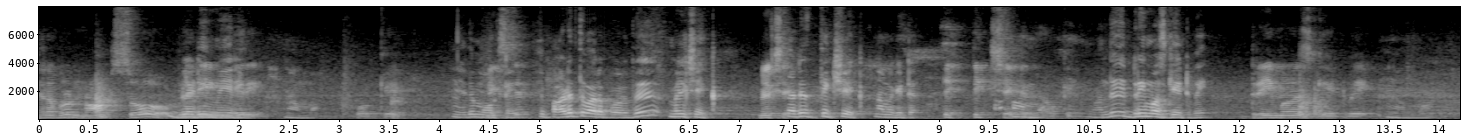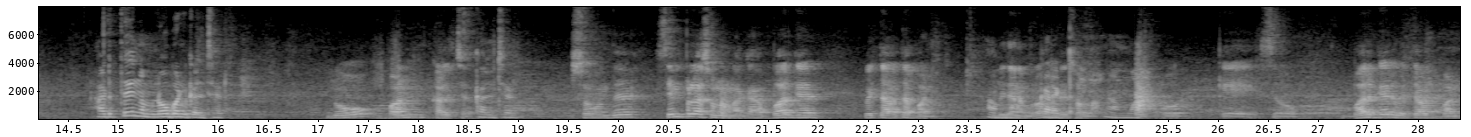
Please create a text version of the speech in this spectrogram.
ஏன்னா bro not so bloody Mary ஆமாம் ஓகே இது மாக்டைல் இப்போ அடுத்து வரப்போகிறது milk shake milk shake that is thick shake நம்மக்கிட்ட திக் திக் ஷேக் ஓகே வந்து ட்ரீமர்ஸ் கேட்வே ட்ரீமர்ஸ் கேட்வே ஆமாம் அடுத்து நம்ம no bun culture no bun culture culture so வந்து சிம்பிளாக சொல்லணும்னாக்கா பர்கர் வித்தவுட் த பன் அப்படிதானே கரெக்ட் சொல்லலாம். ஆமாம் okay so burger without bun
